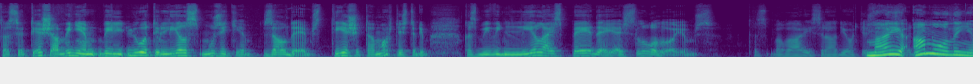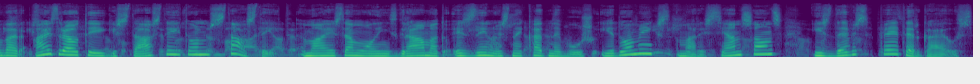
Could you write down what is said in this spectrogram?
tas ir tiešām viņiem bija ļoti liels muziķiem zaudējums tieši tam orķestrim, kas bija viņa lielais pēdējais lolojums. Maija Amoliņa var aizrautīgi stāstīt un stāstīt. Maijas Amoliņas grāmatu Es zinu, es nekad nebūšu iedomīgs, Maris Jansons, izdevis Pētergailis.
